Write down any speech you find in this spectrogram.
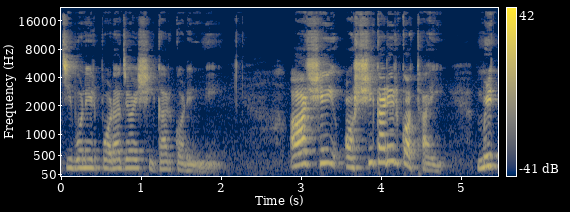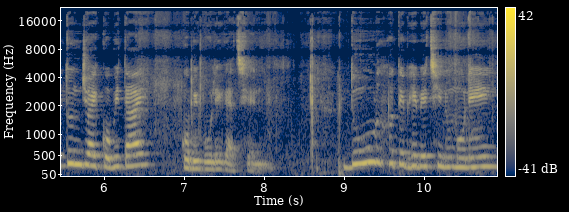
জীবনের পরাজয় স্বীকার করেননি। আর সেই অস্বীকারের কথাই মৃত্যুঞ্জয় কবিতায় কবি বলে গেছেন। দূর হতে ভেবেছিনু মনে,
